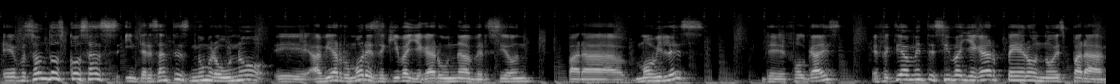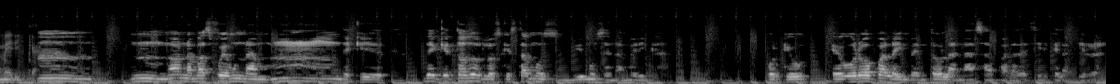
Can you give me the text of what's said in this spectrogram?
eh, pues son dos cosas interesantes. Número uno, eh, había rumores de que iba a llegar una versión para móviles de Fall Guys. Efectivamente sí va a llegar, pero no es para América. Mm, mm, no, nada más fue una mm, de, que, de que todos los que estamos vivimos en América porque Europa la inventó la NASA para decir que la Tierra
